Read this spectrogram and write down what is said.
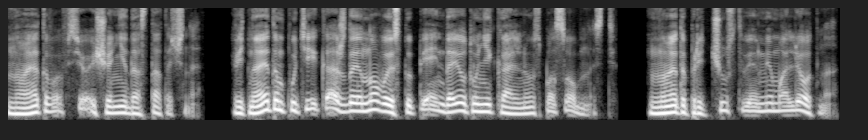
Но этого все еще недостаточно. Ведь на этом пути каждая новая ступень дает уникальную способность. Но это предчувствие мимолетно,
